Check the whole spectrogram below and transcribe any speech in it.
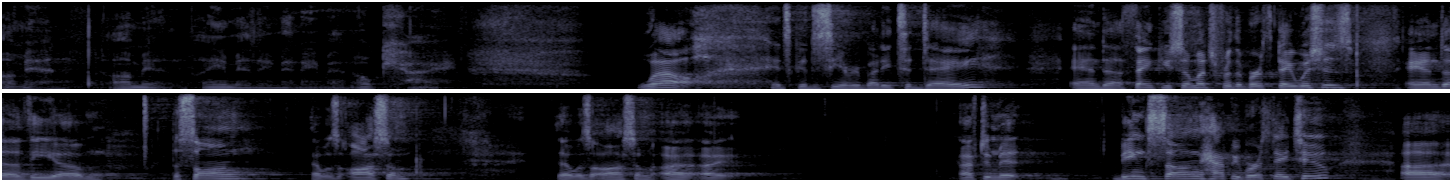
Amen. Amen. Amen. Amen. Amen. Okay. Well, it's good to see everybody today. And uh, thank you so much for the birthday wishes and uh, the, um, the song. That was awesome. That was awesome. I, I, I have to admit, being sung happy birthday to uh,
